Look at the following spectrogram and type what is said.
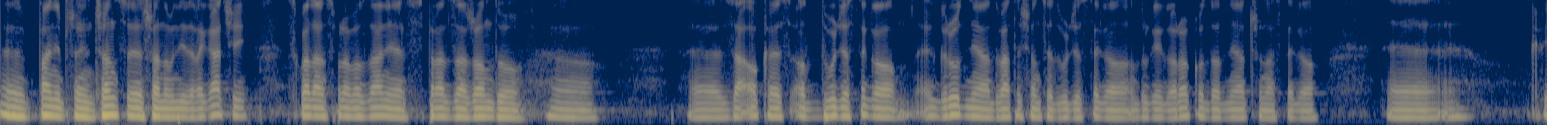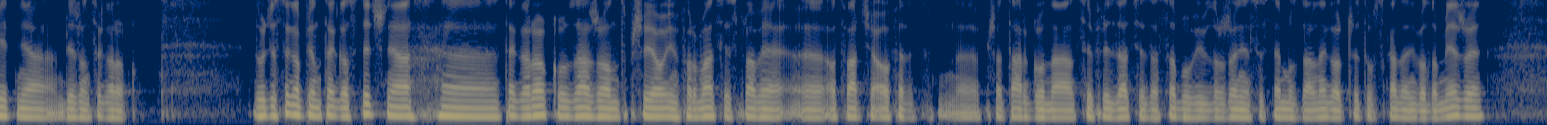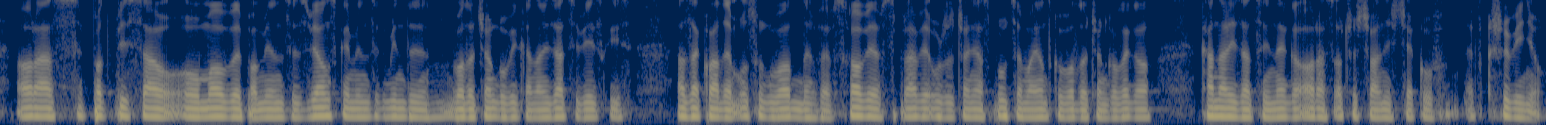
E, Panie Przewodniczący, Szanowni Delegaci, składam sprawozdanie z prac zarządu za okres od 20 grudnia 2022 roku do dnia 13 e, kwietnia bieżącego roku. 25 stycznia e, tego roku zarząd przyjął informację w sprawie e, otwarcia ofert e, przetargu na cyfryzację zasobów i wdrożenie systemu zdalnego odczytu wskazań wodomierzy oraz podpisał umowy pomiędzy Związkiem Międzygminny Wodociągów i Kanalizacji Wiejskich a Zakładem Usług Wodnych we Wschowie w sprawie użyczenia spółce majątku wodociągowego, kanalizacyjnego oraz oczyszczalni ścieków w Krzywiniu.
